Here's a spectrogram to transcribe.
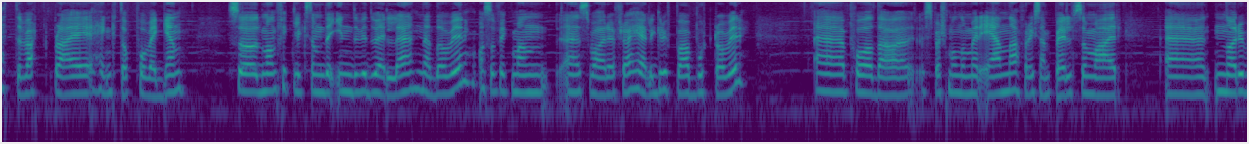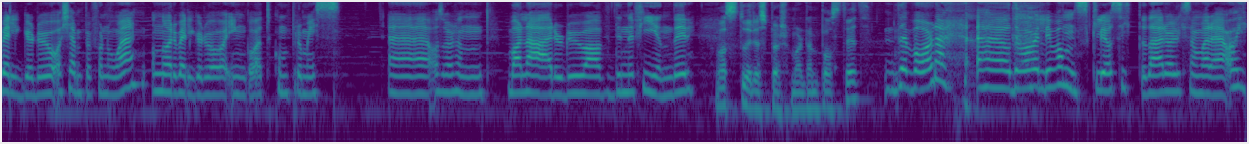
etter hvert blei hengt opp på veggen. Så man fikk liksom det individuelle nedover, og så fikk man svaret fra hele gruppa bortover. På da spørsmål nummer én, da, for eksempel, som var eh, når velger du å kjempe for noe, og når velger du å inngå et kompromiss? Eh, og så var det sånn Hva lærer du av dine fiender? Det var store spørsmål til en Post-It. Det var det. Eh, og det var veldig vanskelig å sitte der og liksom bare Oi,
